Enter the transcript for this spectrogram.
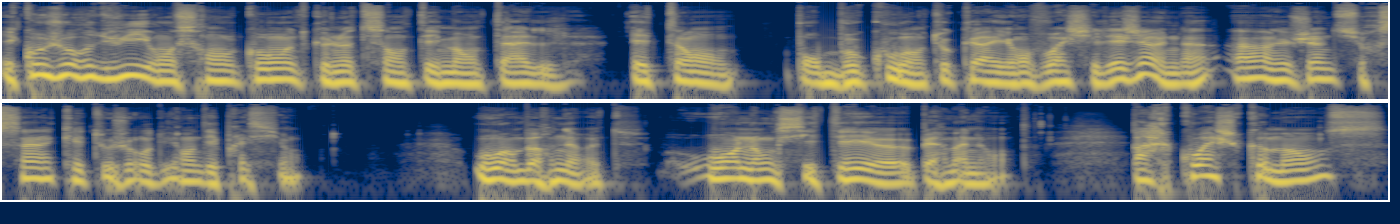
Et qu'aujourd'hui, on se rend compte que notre santé mentale étant, pour beaucoup en tout cas, et on voit chez les jeunes, hein, un jeune sur cinq est aujourd'hui en dépression, ou en burn-out, ou en anxiété euh, permanente. Par quoi je commence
